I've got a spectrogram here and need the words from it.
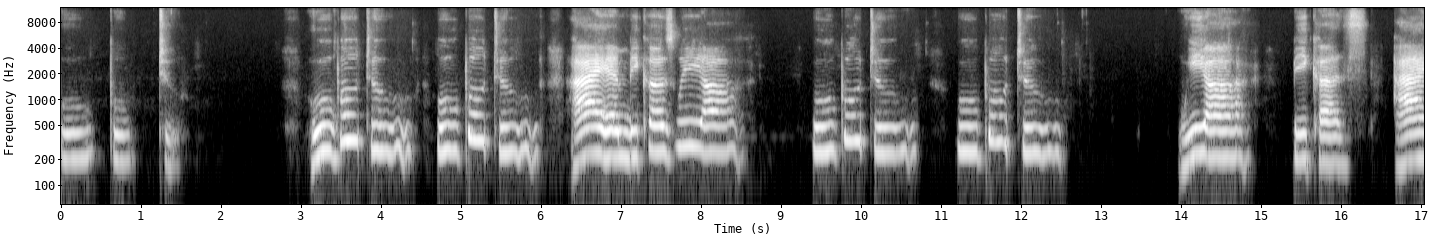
Ubuntu. Ubuntu, Ubuntu, I am because we are. Ubuntu, Ubuntu, we are because I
